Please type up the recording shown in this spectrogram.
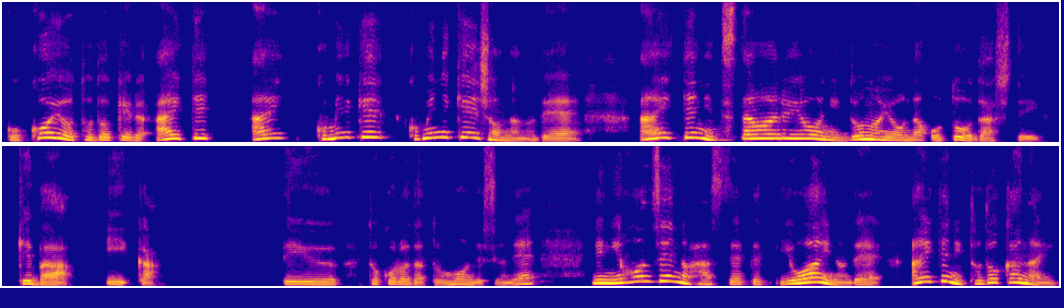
こう声を届ける相手コミュニケコミュニケーションなので、相手に伝わるようにどのような音を出していけばいいかっていうところだと思うんですよね。で、日本人の発声って弱いので、相手に届かない。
